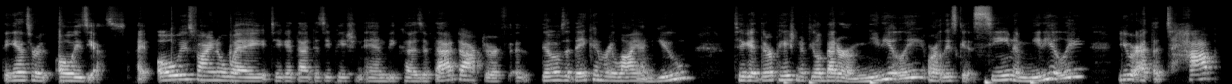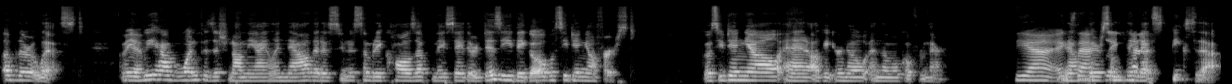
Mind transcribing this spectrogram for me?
The answer is always yes. I always find a way to get that dizzy patient in because if that doctor if knows that they can rely on you to get their patient to feel better immediately or at least get seen immediately, you are at the top of their list. I mean, yeah. we have one physician on the island now that as soon as somebody calls up and they say they're dizzy, they go, oh, go see Danielle first. Go see Danielle and I'll get your note and then we'll go from there. Yeah, you exactly. Know, there's something that speaks to that.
